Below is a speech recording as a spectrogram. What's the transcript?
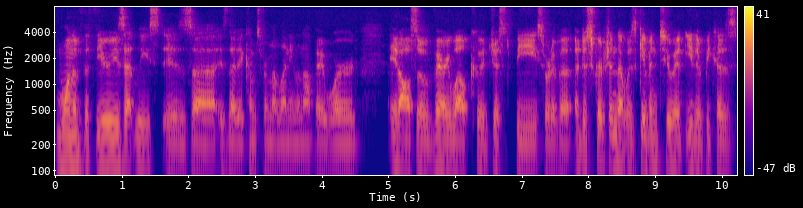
one of the theories, at least, is uh, is that it comes from a Lenni Lenape word. It also very well could just be sort of a, a description that was given to it either because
